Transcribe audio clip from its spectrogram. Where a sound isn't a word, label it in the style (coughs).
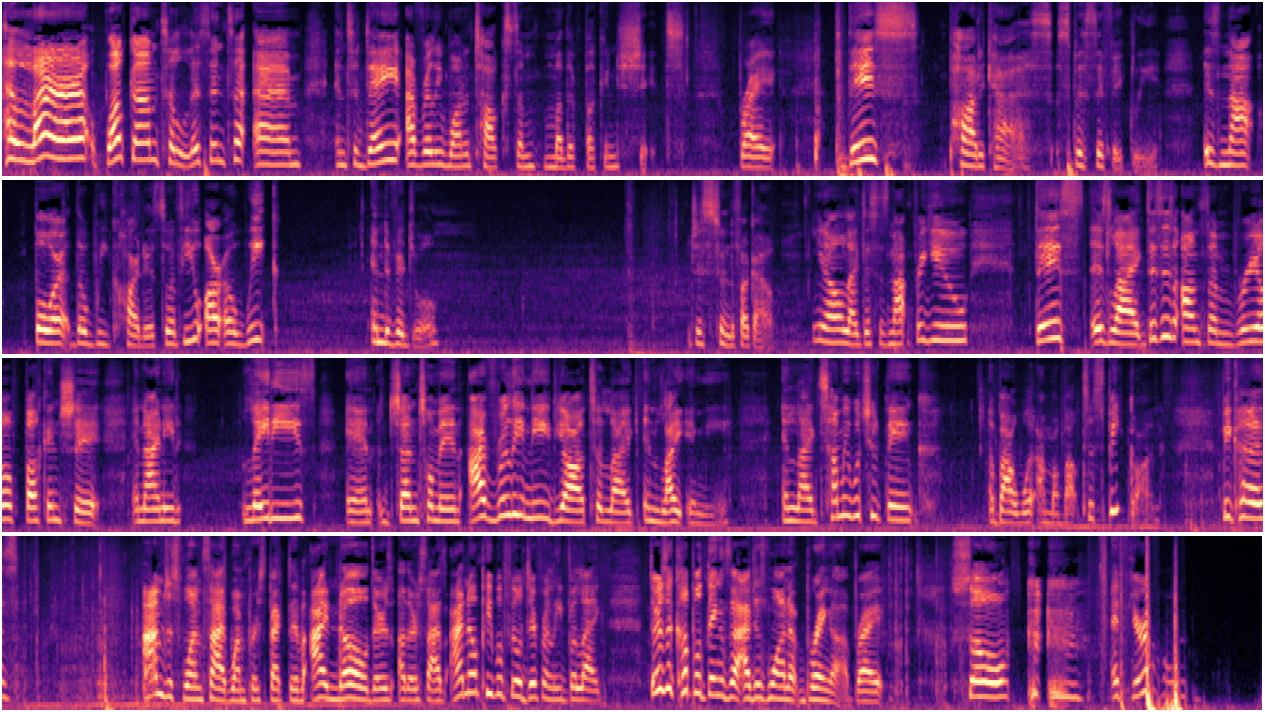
Hello, welcome to Listen to M. And today I really want to talk some motherfucking shit, right? This podcast specifically is not for the weak hearted. So if you are a weak individual, just tune the fuck out. You know, like this is not for you. This is like, this is on some real fucking shit. And I need ladies and gentlemen, I really need y'all to like enlighten me and like tell me what you think about what I'm about to speak on. Because I'm just one side, one perspective. I know there's other sides. I know people feel differently, but like there's a couple things that I just want to bring up, right? So, (clears throat) if you're a whole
